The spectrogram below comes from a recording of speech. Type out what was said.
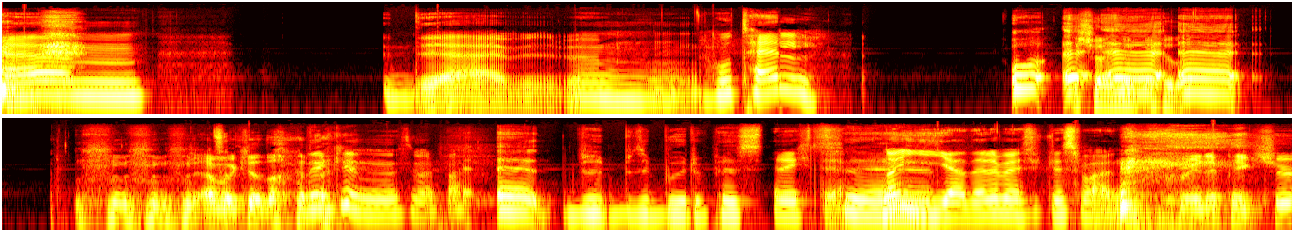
um, det um, hotell. Å, oh, eh, Jeg bare kødda. Det kunne du svart på. eh, Bu- Budapest Riktig. eh, Nå gir jeg dere basically svarene. Pretty Picture.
